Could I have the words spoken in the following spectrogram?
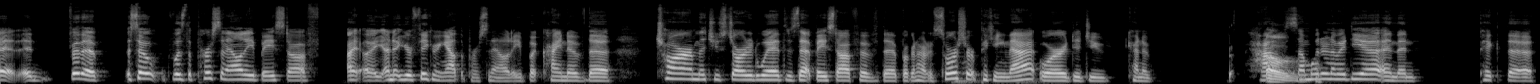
And, and for the so was the personality based off? I, I know you're figuring out the personality, but kind of the charm that you started with is that based off of the brokenhearted sorcerer picking that, or did you kind of have Oh. somewhat an idea and then pick the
